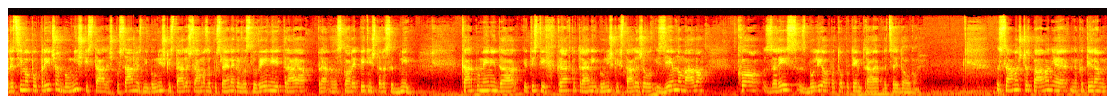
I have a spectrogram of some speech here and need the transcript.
recimo, povprečen bolniški stalež, posamezni bolniški stalež samozaposlenega v Sloveniji traja pra, uh, skoraj 45 dni, kar pomeni, da je tistih kratkotrajnih bolniških staležev izjemno malo, ko zares zbolijo, pa to potem traja precej dolgo. Samo izčrpavanje, na katerem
